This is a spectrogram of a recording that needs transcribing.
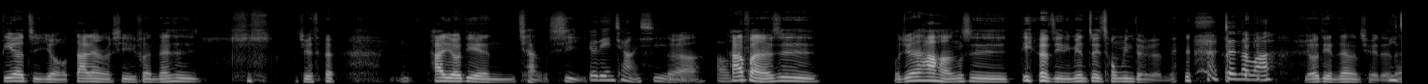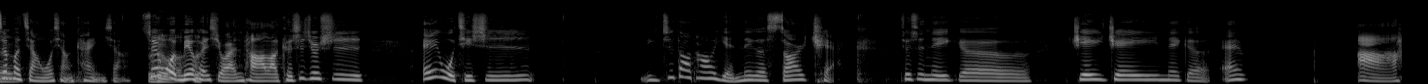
第二集有大量的戏份，但是 我觉得他有点抢戏，有点抢戏。对啊，他反而是，我觉得他好像是第二集里面最聪明的人呢。真的吗？有点这样觉得。你这么讲，我想看一下。虽然我没有很喜欢他了，可是就是，哎，我其实你知道他要演那个 Star Trek，就是那个 J J 那个哎啊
